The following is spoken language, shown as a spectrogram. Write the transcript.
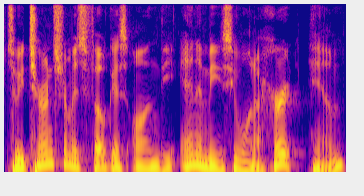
So he turns from his focus on the enemies who want to hurt him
